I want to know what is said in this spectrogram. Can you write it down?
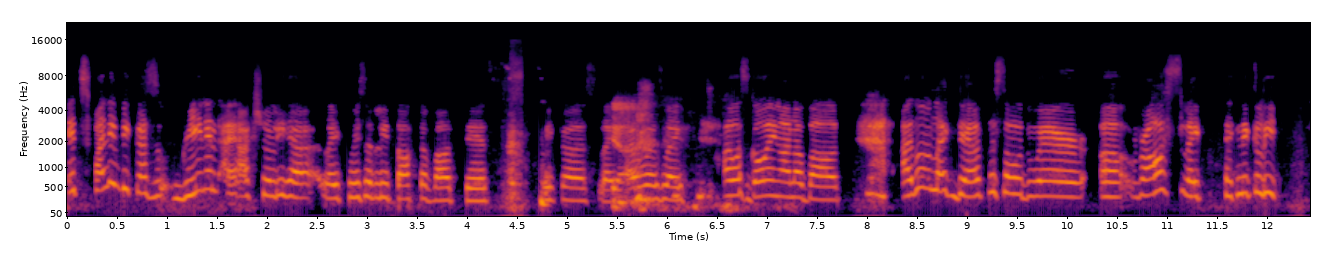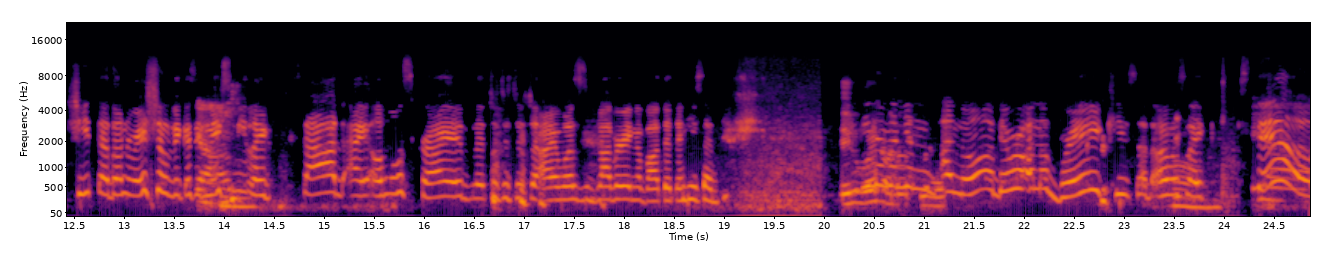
it's funny because Green and I actually have like recently talked about this because like Yeah. I was like I was going on about I don't like the episode where uh Ross like technically cheated on Rachel because it makes me like sad. I almost cried. I was blabbering about it and he said, They Hindi were. naman yun, ano, they were on a break. He said, I was Oh. like, still,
